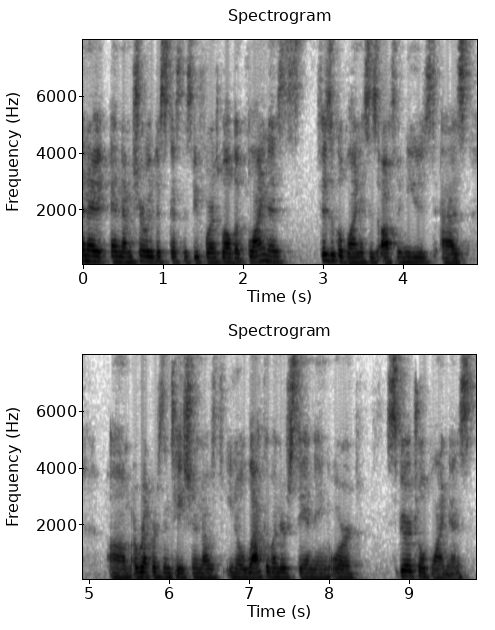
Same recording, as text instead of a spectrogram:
and I and I'm sure we've discussed this before as well, but blindness, physical blindness, is often used as um, a representation of you know lack of understanding or spiritual blindness.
